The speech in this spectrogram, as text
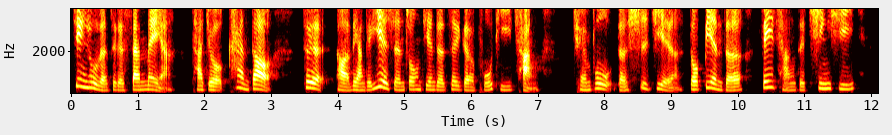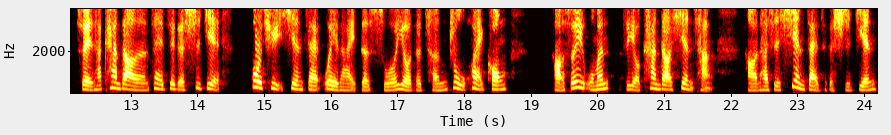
进入了这个三昧啊，他就看到这啊两个夜神中间的这个菩提场，全部的世界啊都变得非常的清晰。所以他看到了在这个世界过去、现在、未来的所有的成住坏空。好，所以我们只有看到现场。好，它是现在这个时间，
